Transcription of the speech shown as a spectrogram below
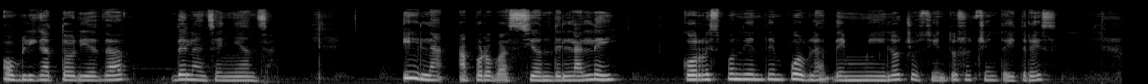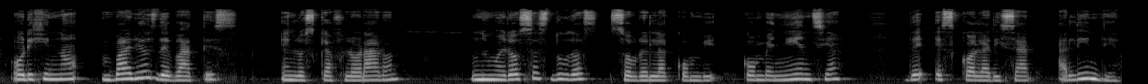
obligatoriedad de la enseñanza y la aprobación de la ley correspondiente en Puebla de 1883 originó varios debates en los que afloraron numerosas dudas sobre la conveniencia de escolarizar al indio.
